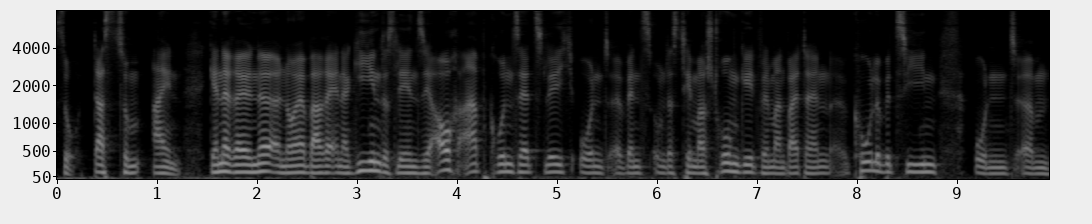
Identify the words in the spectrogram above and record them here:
So, das zum einen. Generell ne, erneuerbare Energien, das lehnen sie auch ab grundsätzlich. Und äh, wenn es um das Thema Strom geht, will man weiterhin äh, Kohle beziehen und ähm,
